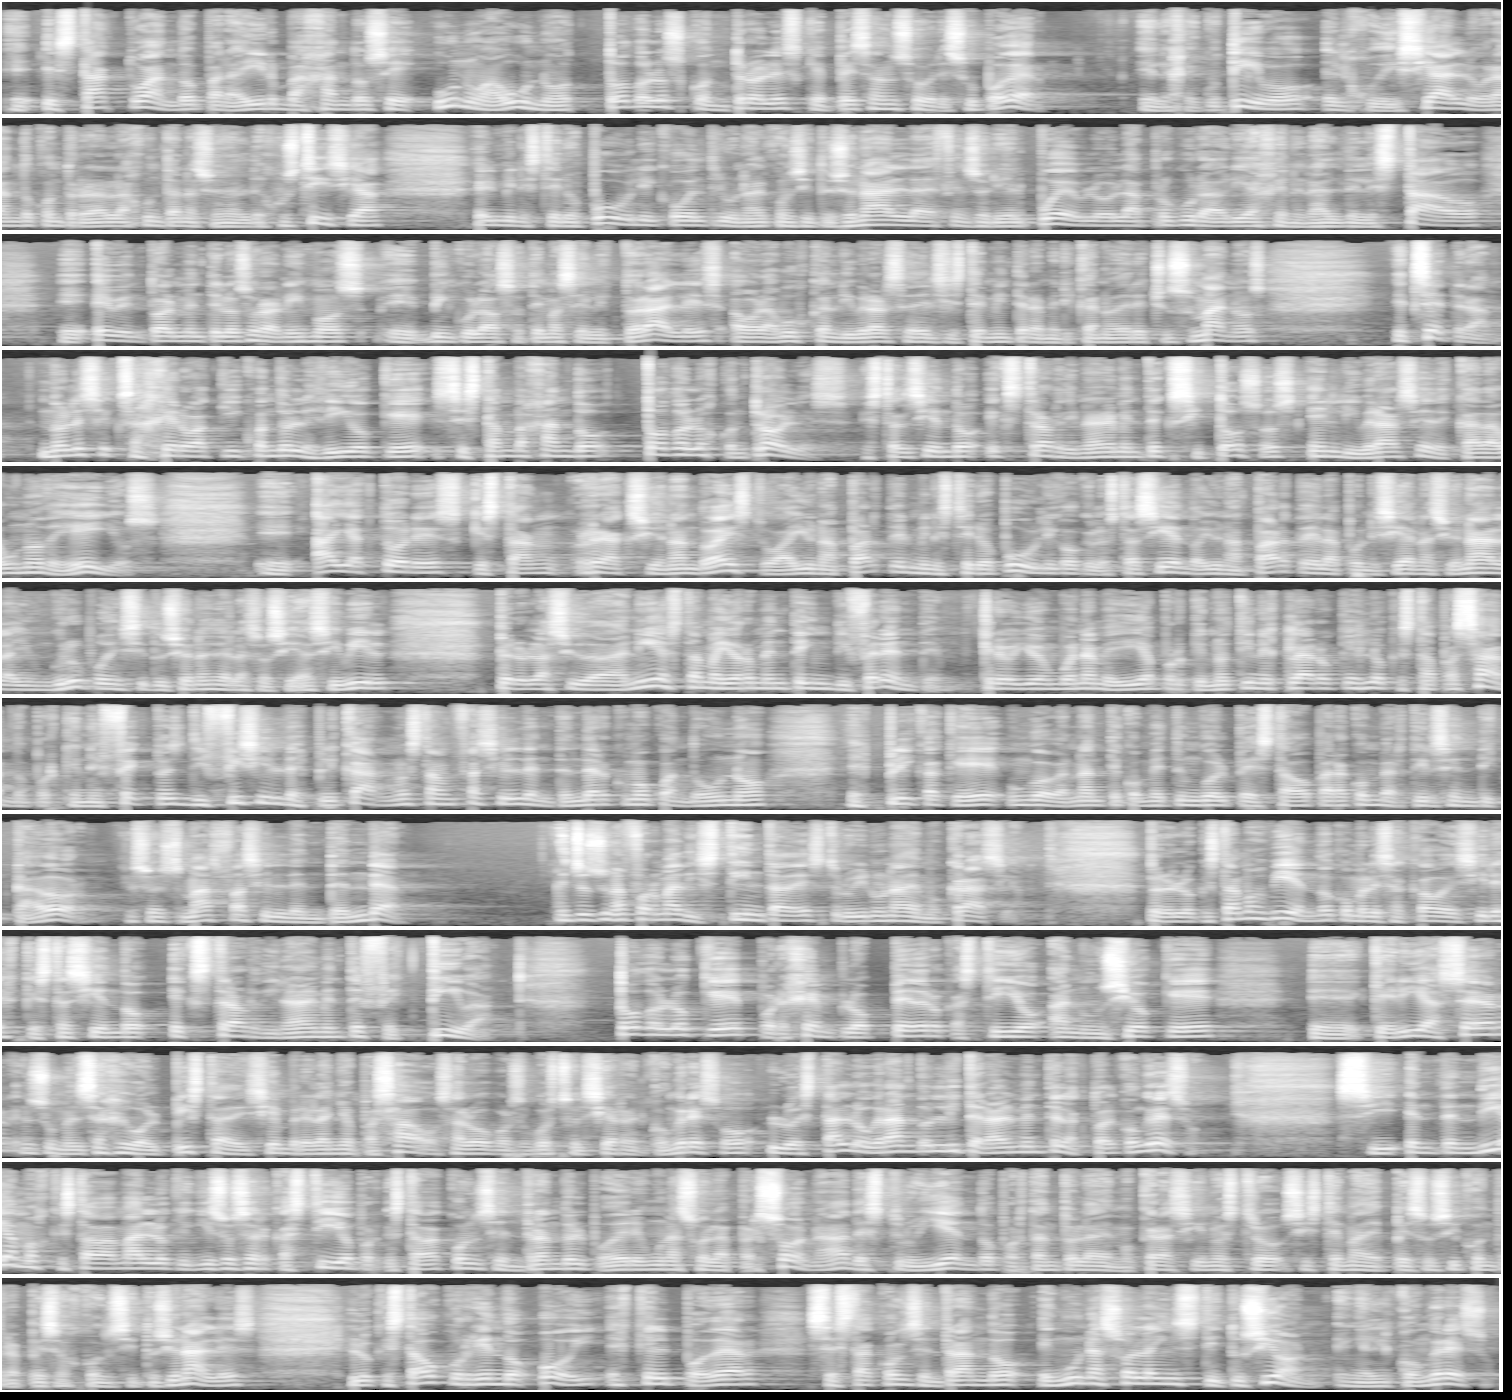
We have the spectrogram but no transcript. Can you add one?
eh, está actuando para ir bajándose uno a uno todos los controles que pesan sobre su poder. El Ejecutivo, el Judicial, logrando controlar la Junta Nacional de Justicia, el Ministerio Público, el Tribunal Constitucional, la Defensoría del Pueblo, la Procuraduría General del Estado, eh, eventualmente los organismos eh, vinculados a temas electorales, ahora buscan librarse del Sistema Interamericano de Derechos Humanos, etcétera. No les exagero aquí cuando les digo que se están bajando todos los controles, están siendo extraordinariamente exitosos en librarse de cada uno de ellos. Eh, hay actores que están reaccionando a esto, hay una parte del Ministerio Público que lo está haciendo, hay una parte de la Policía Nacional, hay un grupo de instituciones de la sociedad civil, pero la ciudadanía está mayormente indiferente, creo yo en buena medida porque no tiene claro qué es lo que está pasando, porque en efecto es difícil de explicar, no es tan fácil de entender como cuando uno explica que un gobernante comete un golpe de Estado para convertirse en dictador, eso es más fácil de entender. Esto es una forma distinta de destruir una democracia. Pero lo que estamos viendo, como les acabo de decir, es que está siendo extraordinariamente efectiva todo lo que, por ejemplo, Pedro Castillo anunció que eh, quería hacer en su mensaje golpista de diciembre del año pasado, salvo por supuesto el cierre del Congreso, lo está logrando literalmente el actual Congreso. Si entendíamos que estaba mal lo que quiso hacer Castillo porque estaba concentrando el poder en una sola persona, destruyendo por tanto la democracia y nuestro sistema de pesos y contrapesos constitucionales, lo que está ocurriendo hoy es que el poder se está concentrando en una sola institución, en el Congreso.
